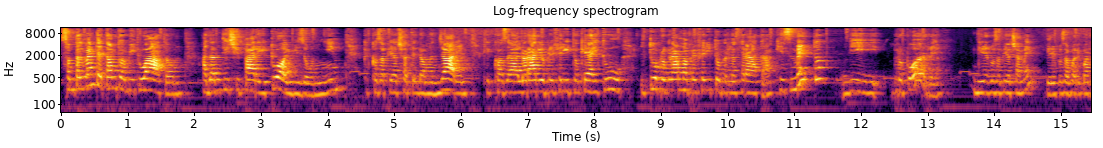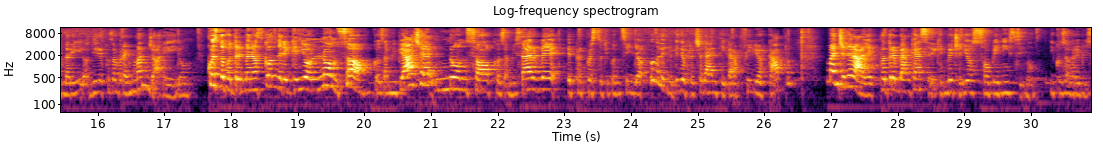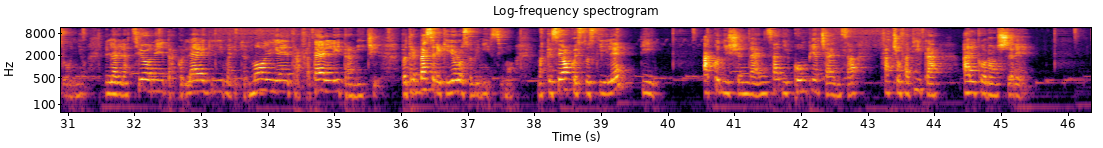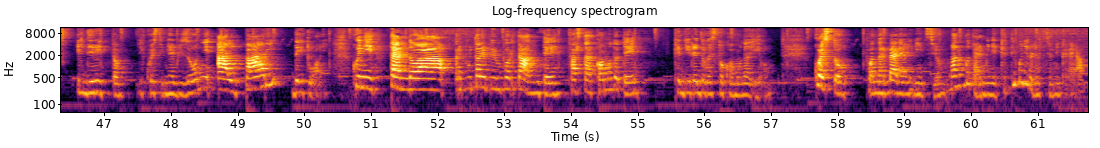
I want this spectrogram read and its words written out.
Sono talmente tanto abituato ad anticipare i tuoi bisogni, che cosa piace a te da mangiare, che cosa l'orario preferito che hai tu, il tuo programma preferito per la serata, che smetto di proporre, dire cosa piace a me, dire cosa vorrei guardare io, dire cosa vorrei mangiare io. Questo potrebbe nascondere che io non so cosa mi piace, non so cosa mi serve e per questo ti consiglio uno dei miei video precedenti che era figlio a capo, ma in generale potrebbe anche essere che invece io so benissimo di cosa avrei bisogno nella relazione tra colleghi, marito e moglie, tra fratelli, tra amici. Potrebbe essere che io lo so benissimo, ma che se ho questo stile di accondiscendenza, di compiacenza, faccio fatica a riconoscere il diritto di questi miei bisogni al pari dei tuoi. Quindi tendo a reputare più importante far star comodo te che dire dove sto comoda io. Questo può andare bene all'inizio, ma a lungo termine che tipo di relazioni crea?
